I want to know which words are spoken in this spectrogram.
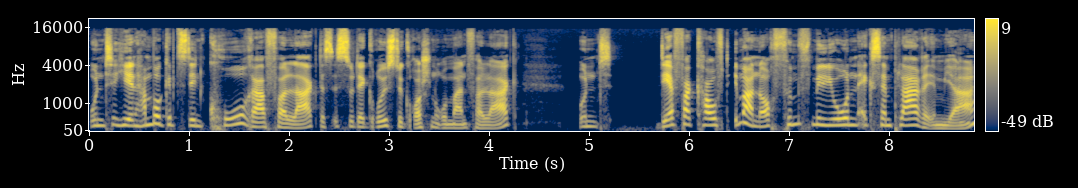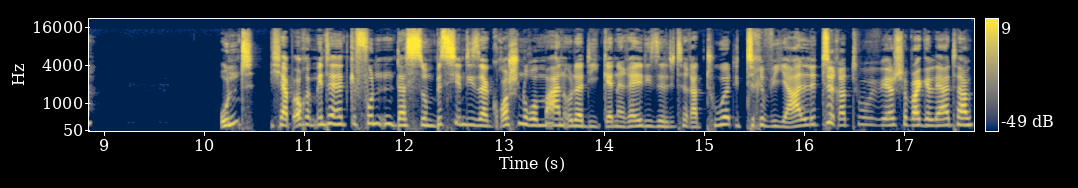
Und hier in Hamburg gibt es den Cora Verlag, das ist so der größte Groschenroman-Verlag. Und der verkauft immer noch 5 Millionen Exemplare im Jahr. Und ich habe auch im Internet gefunden, dass so ein bisschen dieser Groschenroman oder die generell diese Literatur, die Trivialliteratur, wie wir ja schon mal gelernt haben,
